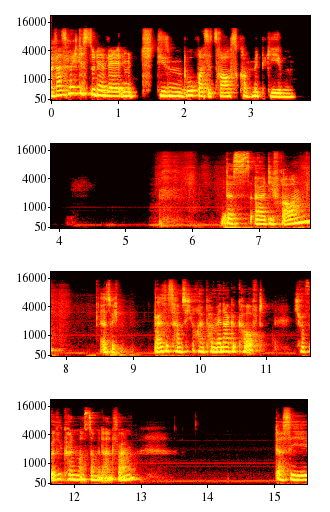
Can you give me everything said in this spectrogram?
Was möchtest du der Welt mit diesem Buch, was jetzt rauskommt, mitgeben? Dass äh, die Frauen, also ich weiß, es haben sich auch ein paar Männer gekauft. Ich hoffe, sie können was damit anfangen. Dass sie,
